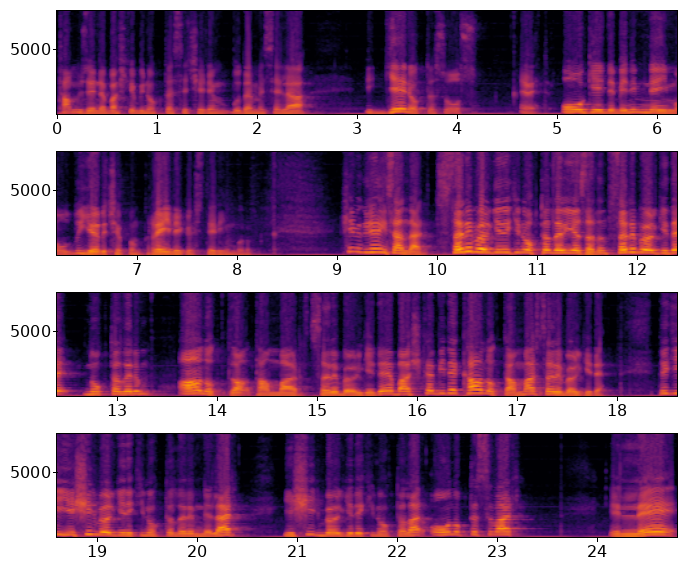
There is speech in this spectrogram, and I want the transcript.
Tam üzerine başka bir nokta seçelim. Bu da mesela G noktası olsun. Evet. OG de benim neyim oldu? Yarı çapım. R ile göstereyim bunu. Şimdi güzel insanlar, sarı bölgedeki noktaları yazalım. Sarı bölgede noktalarım A noktam var sarı bölgede, başka bir de K noktam var sarı bölgede. Peki yeşil bölgedeki noktalarım neler? Yeşil bölgedeki noktalar O noktası var, e, L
